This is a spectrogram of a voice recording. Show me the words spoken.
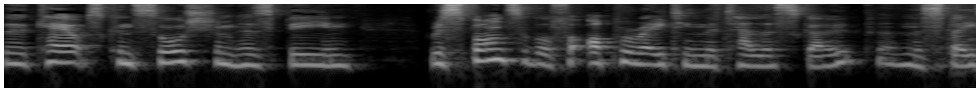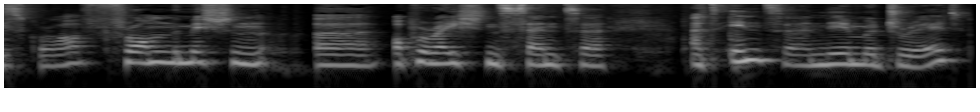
the Cheops Consortium has been responsible for operating the telescope and the spacecraft from the Mission uh, Operations Center at INTA near Madrid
